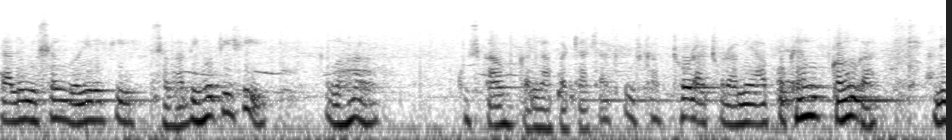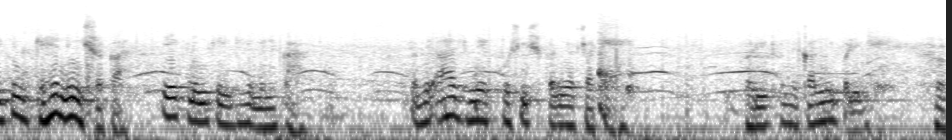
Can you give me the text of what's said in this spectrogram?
तालीमी संघ वगैरह की सभा भी होती थी। वहाँ कुछ काम करना पड़ता था तो उसका थोड़ा थोड़ा मैं आपको कहूँ, कहूँगा, लेकिन कह नहीं सका। एक दिन के लिए मैंने कहा। अभी आज मैं कोशिश करना चाहता हूँ। घड़ी तो निकालनी पड़ेगी। हाँ।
